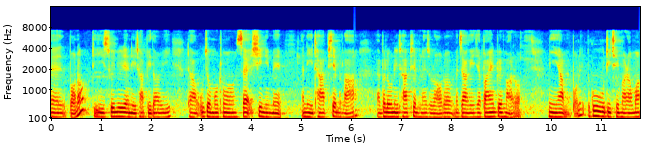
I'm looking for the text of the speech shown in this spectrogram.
အဲပေါ့နော်ဒီဆွေးနွေးတဲ့အနေထားပြီးသွားပြီဒါဥကြုံမထွန်းဆက်ရှိနေမဲ့အနေထားဖြစ်မလားဘယ်လိုအနေထားဖြစ်မလဲဆိုတော့တော့မကြခင်ရပိုင်းအတွင်းမှာတော့မြင်ရမယ်ပေါ့လေအခုဒီချိန်မှာတော့မှ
